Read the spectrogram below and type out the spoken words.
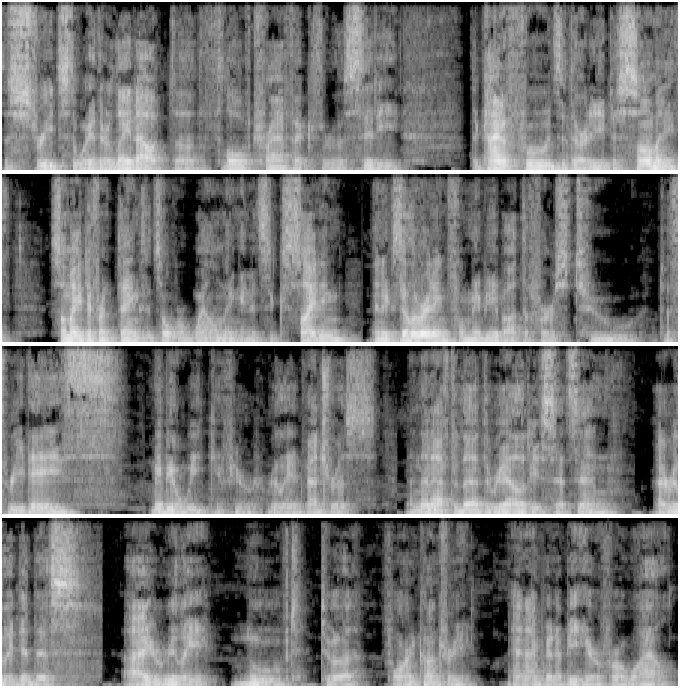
the streets, the way they're laid out, uh, the flow of traffic through the city, the kind of foods that they're to eat. There's so many, so many different things. It's overwhelming and it's exciting and exhilarating for maybe about the first two to three days, maybe a week if you're really adventurous. And then after that, the reality sets in. I really did this. I really moved to a foreign country and I'm going to be here for a while.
